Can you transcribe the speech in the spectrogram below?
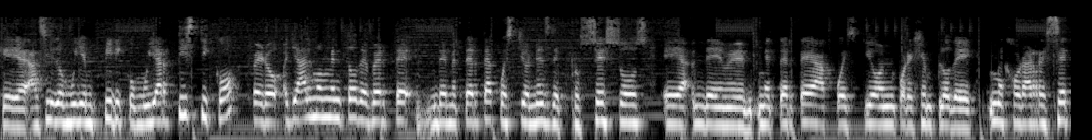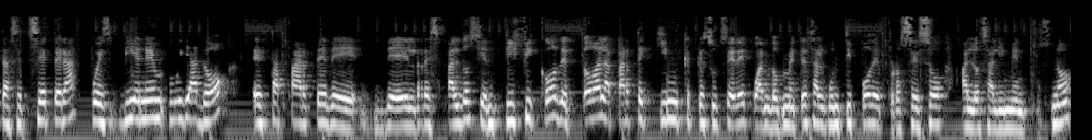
que, ha sido muy empírico, muy artístico, pero ya al momento de verte, de meterte a cuestiones de procesos, eh, de meterte a cuestión, por ejemplo, de mejorar recetas, etcétera, pues viene muy ad hoc esta parte de, del respaldo científico, de toda la parte química que sucede cuando metes algún tipo de proceso a los alimentos, ¿no?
